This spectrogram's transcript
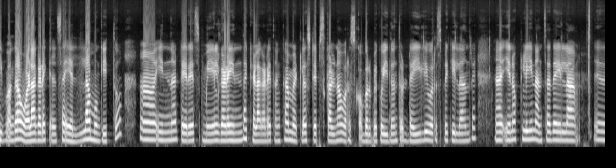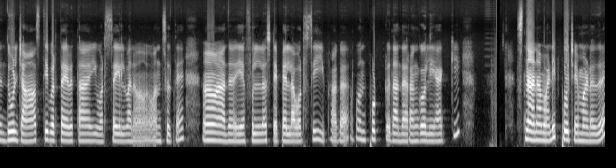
ಇವಾಗ ಒಳಗಡೆ ಕೆಲಸ ಎಲ್ಲ ಮುಗೀತು. ಇನ್ನು ಟೆರೆಸ್ ಮೇಲ್ಗಡೆಯಿಂದ ಕೆಳಗಡೆ ತನಕ ಮೆಟ್ಲ ಸ್ಟೆಪ್ಸ್ಗಳನ್ನ ಒರೆಸ್ಕೊಬರ್ಬೇಕು ಇದಂತೂ ಡೈಲಿ ಒರೆಸ್ಬೇಕಿಲ್ಲ ಅಂದರೆ ಏನೋ ಕ್ಲೀನ್ ಅನ್ಸೋದೇ ಇಲ್ಲ. ಧೂಳು ಜಾಸ್ತಿ ಬರ್ತಾ ಇರುತ್ತಾ? ಈ ವರ್ಷ ಇಲ್ವನೋ ಅನಿಸುತ್ತೆ. ಅದು ಫುಲ್ ಸ್ಟೆಪ್ ಎಲ್ಲ ಒರೆಸಿ ಇವಾಗ ಒಂದು ಪುಟ್ಟದಾದ ರಂಗೋಲಿ ಹಾಕಿ ಸ್ನಾನ ಮಾಡಿ ಪೂಜೆ ಮಾಡಿದ್ರೆ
